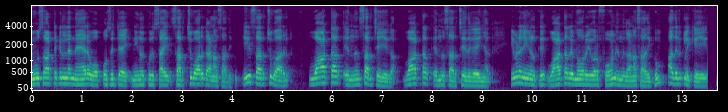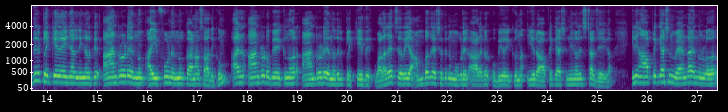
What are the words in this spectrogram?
ന്യൂസ് ആർട്ടിക്കിളിന്റെ നേരെ ഓപ്പോസിറ്റായി നിങ്ങൾക്കൊരു സൈ സെർച്ച് ബാർ കാണാൻ സാധിക്കും. ഈ സർച്ച് ബാറിൽ വാട്ടർ എന്ന് സെർച്ച് ചെയ്യുക. വാട്ടർ എന്ന് സെർച്ച് ചെയ്ത് കഴിഞ്ഞാൽ ഇവിടെ നിങ്ങൾക്ക് വാട്ടർ റിമൂവർ യുവർ ഫോൺ എന്ന് കാണാൻ സാധിക്കും. അതിൽ ക്ലിക്ക് ചെയ്യുക. ഇതിൽ ക്ലിക്ക് ചെയ്ത് കഴിഞ്ഞാൽ നിങ്ങൾക്ക് ആൻഡ്രോയിഡ് എന്നും ഐഫോൺ എന്നും കാണാൻ സാധിക്കും. ആൻഡ്രോയിഡ് ഉപയോഗിക്കുന്നവർ ആൻഡ്രോയിഡ് എന്നതിൽ ക്ലിക്ക് ചെയ്ത് വളരെ ചെറിയ അമ്പത് ലക്ഷത്തിന് മുകളിൽ ആളുകൾ ഉപയോഗിക്കുന്ന ഈ ഒരു ആപ്ലിക്കേഷൻ നിങ്ങൾ ഇൻസ്റ്റാൾ ചെയ്യുക. ഇനി ആപ്ലിക്കേഷൻ വേണ്ട എന്നുള്ളവർ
